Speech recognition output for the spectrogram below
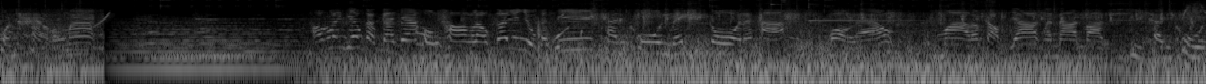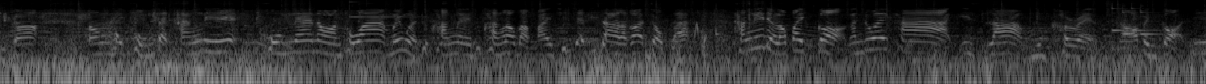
ค้นหามากๆท้องเล่นเที่ยวกับการจาหงทองเราก็ยังอยู่กันที่แคนคูนเม็กซิโกนะคะ บอกแล้วมาแล้วกลับยากนานๆมาที่แคนคูนก็ ต้องให้คุ้มแต่ครั้งนี้คุ้มแน่นอน เพราะว่าไม่เหมือนทุกครั้งเลยทุกครั้งเราแบบไปชิเชนิซาแล้วก็จบแล้วครั้งนี้เดี๋ยวเราไปเกาะกันด้วยค่ะอิสลามุคาเรสเนาะเป็นเกาะที่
